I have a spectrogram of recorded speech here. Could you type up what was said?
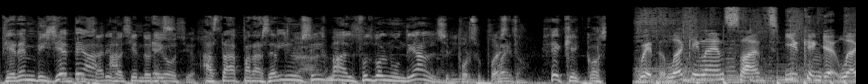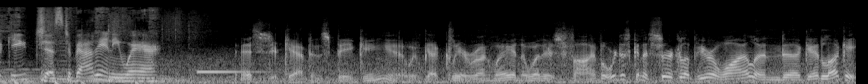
tienen billete a- Empresarios a- haciendo es- negocios. hasta para hacerle un cisma al fútbol mundial. Sí, por supuesto. qué cosa. With the Lucky Land slots, you can get lucky just about anywhere. This is your captain speaking. Uh, we've got clear runway and the weather's fine, but we're just going to circle up here a while and uh, get lucky.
